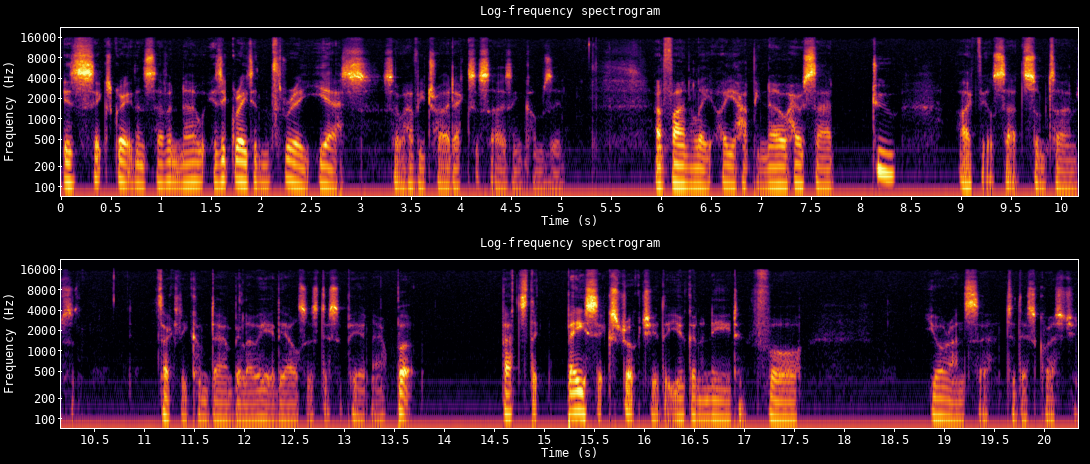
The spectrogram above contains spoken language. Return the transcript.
Is 6 greater than 7? No. Is it greater than 3? Yes. So have you tried exercising comes in. And finally, are you happy? No. How sad? 2. I feel sad sometimes. It's actually come down below here. The else has disappeared now. But that's the basic structure that you're going to need for your answer to this question.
